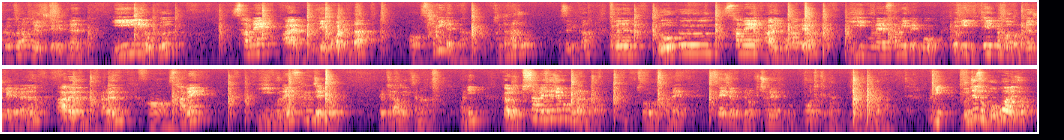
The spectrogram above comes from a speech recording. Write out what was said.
R을 떨어뜨려 주게 되면 2 로그 3의 R 이게 뭐가 된다? 어, 3이 된다. 간단하죠? 맞습니까? 그러면은 로그 3의 R이 뭐가 돼요? 2분의 3이 되고 여기 밑에 있던 거 넘겨주게 되면은 R은 R은 어, 3의 2분의 3제곱 이렇게 나오겠잖아. 아니? 그러니까 루트 3의 세제곱이라는 거야. 루트 3의 세제곱 이렇게 처리해도 되고 뭐 어떻게 돼? 아니 문제에서 뭐 구하래죠?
